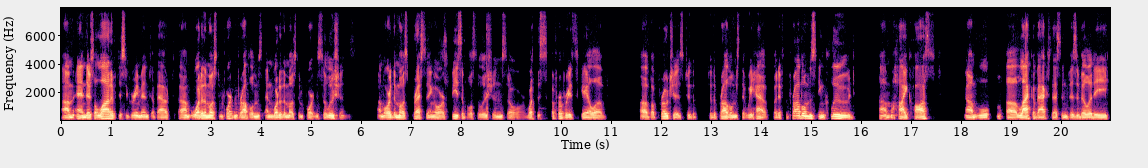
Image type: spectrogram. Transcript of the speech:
Um, and there's a lot of disagreement about um, what are the most important problems and what are the most important solutions, um, or the most pressing or feasible solutions, or what the appropriate scale of, of approaches to the, to the problems that we have. But if the problems include um, high cost, um, uh, lack of access and visibility,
